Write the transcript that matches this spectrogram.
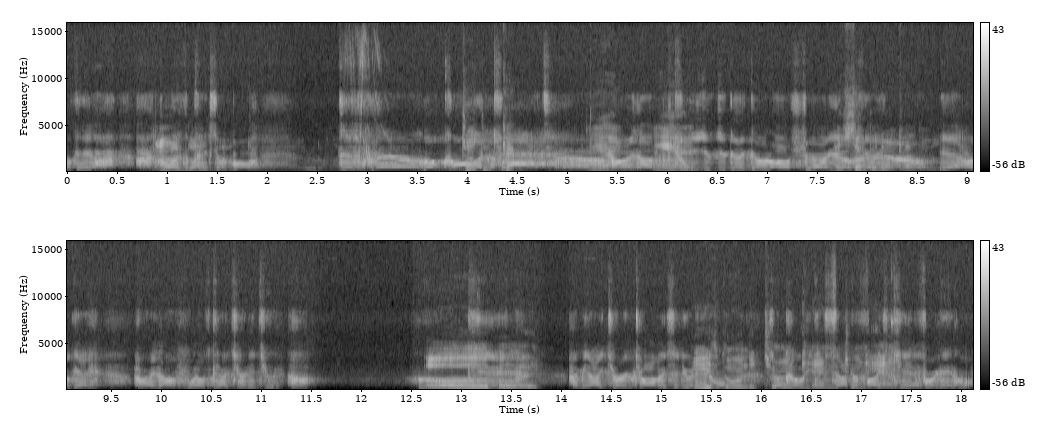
Okay. Uh, I like the dogs. Pixar ball. Oh, cool. Turn into a cat. cat. All right, uh, Meow. okay, you're, you're gonna go to Australia. I suck okay? at doing cat. Yeah. Okay. All right. Um, what else can I turn into it? Oh Ken. boy. I mean, I turned Thomas into an He's animal. going to so turn Cody Ken can into an sacrifice Ken animal. for an animal.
